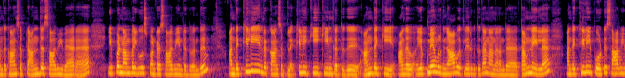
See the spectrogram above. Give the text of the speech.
அந்த கான்செப்ட் அந்த சாவி வேறு இப்போ நம்ம யூஸ் பண்ணுற சாவின்றது வந்து, அந்த கிளின்ற கான்செப்டில் கிளி கீ கீன்னு கத்துது. அந்த கீ அதை எப்பவுமே உங்களுக்கு ஞாபகத்தில் இருக்கிறது தான் நான் அந்த தம்ப்நெயில்ல அந்த கிளி போட்டு, சாவி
